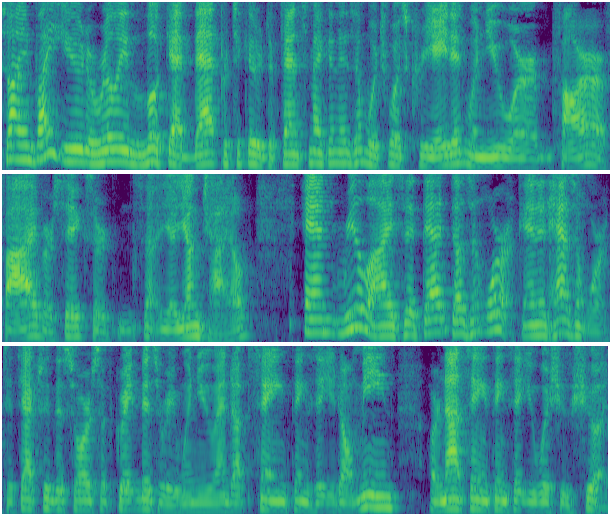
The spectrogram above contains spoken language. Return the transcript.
So I invite you to really look at that particular defense mechanism, which was created when you were four or five or six or a young child, and realize that that doesn't work and it hasn't worked. It's actually the source of great misery when you end up saying things that you don't mean or not saying things that you wish you should.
